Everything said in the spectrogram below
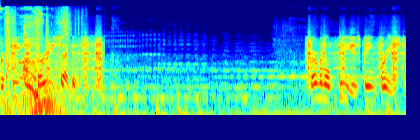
Repeat, thirty seconds. Terminal B is being breached.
